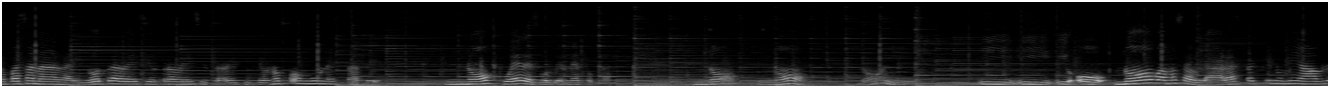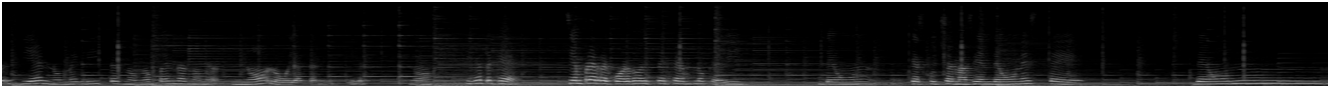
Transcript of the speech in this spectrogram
no pasa nada, y otra vez y otra vez y otra vez, y yo no pongo un estate, no puedes volverme a tocar. No, no, ¿no? Y, y, y, o no vamos a hablar hasta que no me hables bien, no me grites, no me ofendas, no, me, no lo voy a permitir, ¿no? Fíjate que siempre recuerdo este ejemplo que vi de un, que escuché más bien de un, este, de un,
